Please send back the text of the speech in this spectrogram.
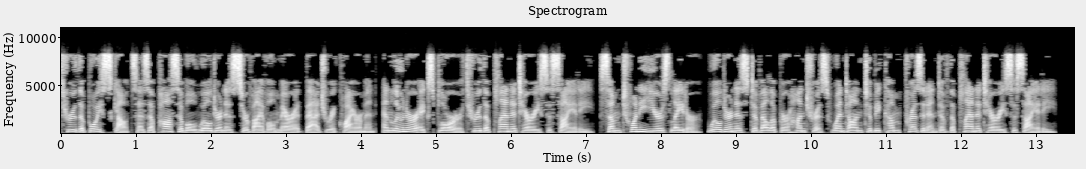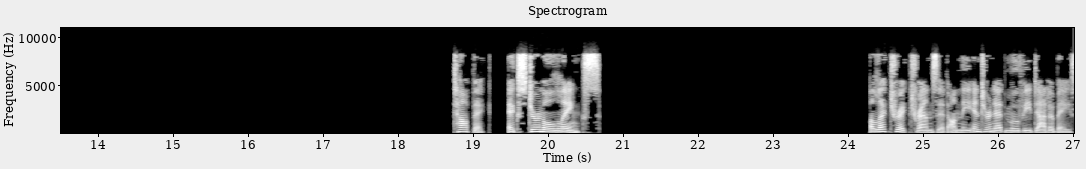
through the Boy Scouts as a possible Wilderness Survival Merit Badge requirement, and Lunar Explorer through the Planetary Society. Some 20 years later, Wilderness developer Huntress went on to become president of the Planetary Society. Topic: External links. Electric Transit on the Internet Movie Database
